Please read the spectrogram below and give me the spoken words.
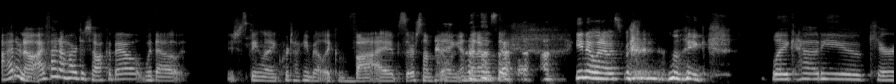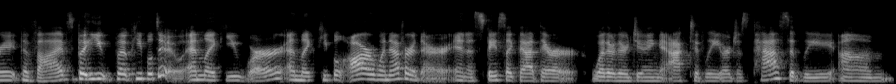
I don't know, I find it hard to talk about without just being like we're talking about like vibes or something. And then I was like, you know, when I was like like how do you curate the vibes? But you but people do and like you were and like people are whenever they're in a space like that they're whether they're doing it actively or just passively um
